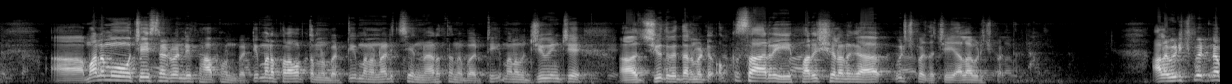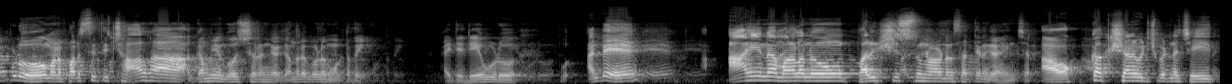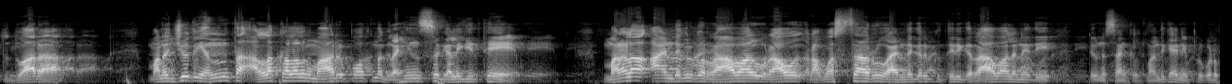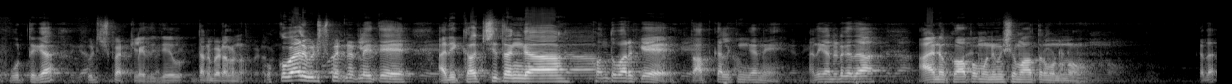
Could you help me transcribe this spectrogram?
మనము చేసినటువంటి పాపం బట్టి మన ప్రవర్తనను బట్టి మనం నడిచే నడతను బట్టి మనం జీవించే జీవిత విధానం బట్టి ఒక్కసారి పరిశీలనగా విడిచిపెడతా అలా విడిచిపెడతాడు అలా విడిచిపెట్టినప్పుడు మన పరిస్థితి చాలా గమ్యగోచరంగా గందరగోళంగా ఉంటుంది. అయితే దేవుడు అంటే ఆయన మనలను పరీక్షిస్తున్నాడని సత్యాన్ని గ్రహించాలి. ఆ ఒక్క క్షణం విడిచిపెట్టిన చేయి ద్వారా మన జీవితం ఎంత అల్లకలలకు మారిపోతుందో గ్రహించగలిగితే మరలా ఆయన దగ్గరకు రావాలి రావ వస్తారు ఆయన దగ్గరకు తిరిగి రావాలనేది దేవుని సంకల్పం. అందుకే ఆయన ఇప్పుడు కూడా పూర్తిగా విడిచిపెట్టలేదు దేవు తన బిడలను ఒకవేళ విడిచిపెట్టినట్లయితే అది ఖచ్చితంగా కొంతవరకే తాత్కాలికంగానే. అందుకే అన్నాడు కదా ఆయన కోపము నిమిషం మాత్రం ఉండను. కదా?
